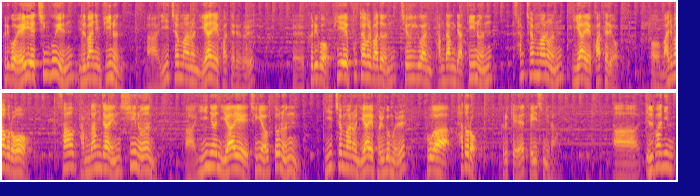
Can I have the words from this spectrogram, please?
그리고 A의 친구인 일반인 B는 2천만 아, 원 이하의 과태료를 그리고 B의 부탁을 받은 지원기관 담당자 D는 3천만 원 이하의 과태료 어, 마지막으로 사업 담당자인 C는 2년 아, 이하의 징역 또는 2천만 원 이하의 벌금을 부과하도록 그렇게 돼 있습니다. 아, 일반인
